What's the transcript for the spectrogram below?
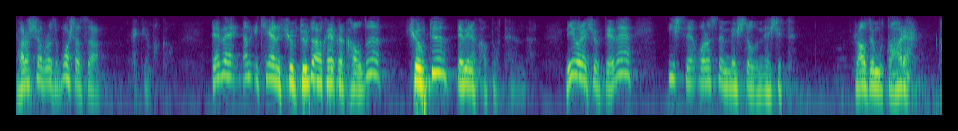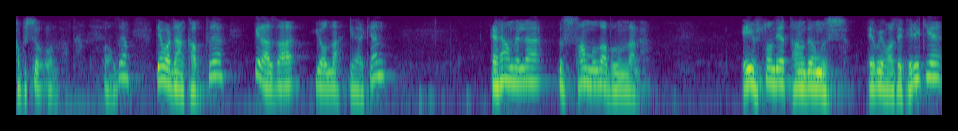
Yarışta burası boş arsa. Bekleyin bakalım. Deve yani iki yerini çöktürdü, arkaya kaldı. Çöktü, devine kalktı muhtemelenler. Niye oraya çöktü deve? İşte orası da meşrit oldu, meşrit. Ravza-ı Mutahare kapısı oldu. oldu. Dev oradan kalktı. Biraz daha yolda giderken elhamdülillah İstanbul'da bulunan Eyüp Sultan diye tanıdığımız Ebu Hazretleri ki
